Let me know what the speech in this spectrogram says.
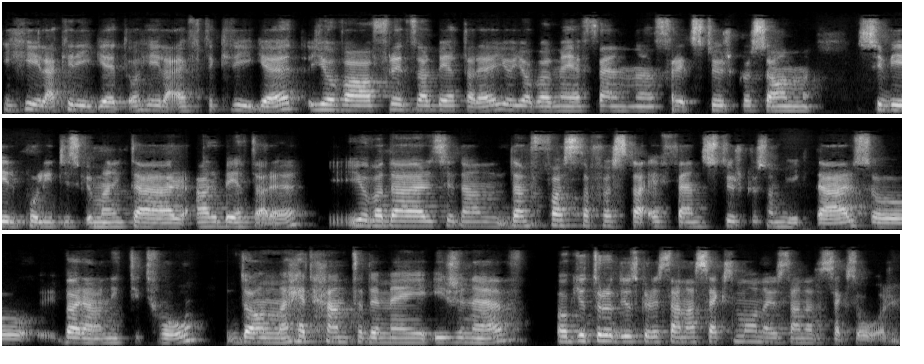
i hela kriget och hela efterkriget. Jag var fredsarbetare. Jag jobbade med FN fredsstyrkor som civil, politisk, humanitär arbetare. Jag var där sedan den första, första FN-styrkor som gick där, så början av 92. De headhuntade mig i Genève och jag trodde jag skulle stanna sex månader, jag stannade sex år.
